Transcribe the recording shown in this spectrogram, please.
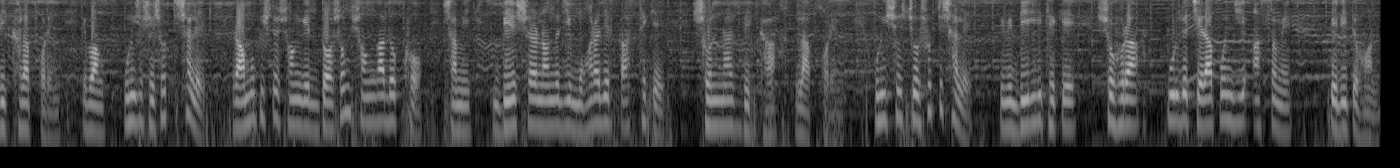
দীক্ষালাভ করেন এবং উনিশশো ছেষট্টি সালে রামকৃষ্ণ সংঘের দশম সংজ্ঞাধ্যক্ষ স্বামী বীরেশ্বরানন্দজি মহারাজের কাছ থেকে সন্ন্যাস দীক্ষা লাভ করেন। উনিশশো চৌষট্টি সালে তিনি দিল্লি থেকে সোহরা পূর্বে চেরাপুঞ্জি আশ্রমে প্রেরিত হন।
